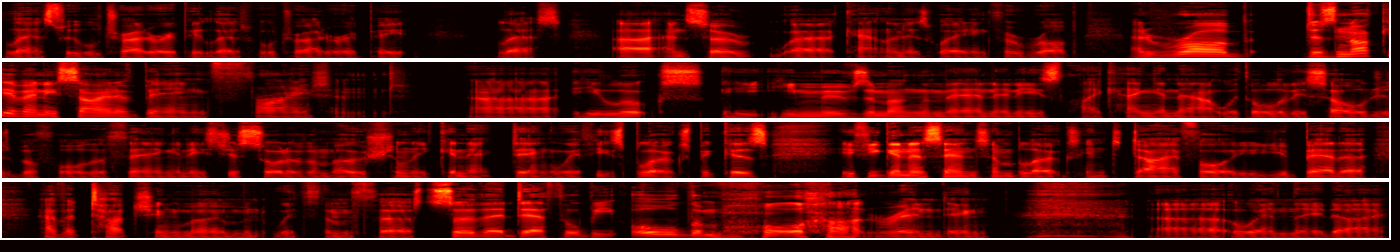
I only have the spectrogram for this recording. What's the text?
less. We will try to repeat less. We'll try to repeat less. Uh, and so uh, Catelyn is waiting for Robb. And Robb does not give any sign of being frightened. Uh, he looks, he, he moves among the men and he's like hanging out with all of his soldiers before the thing, and he's just sort of emotionally connecting with his blokes because if you're going to send some blokes in to die for you, you better have a touching moment with them first, so their death will be all the more heartrending uh, when they die.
